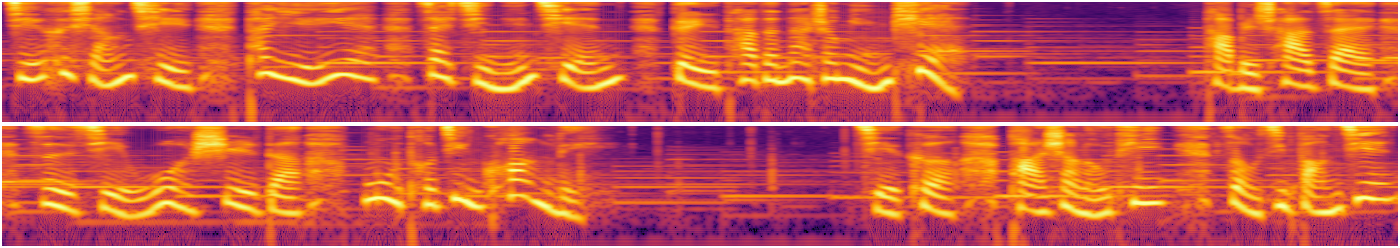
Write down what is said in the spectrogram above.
杰克想起他爷爷在几年前给他的那张名片，它被插在自己卧室的木头镜框里。杰克爬上楼梯，走进房间，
